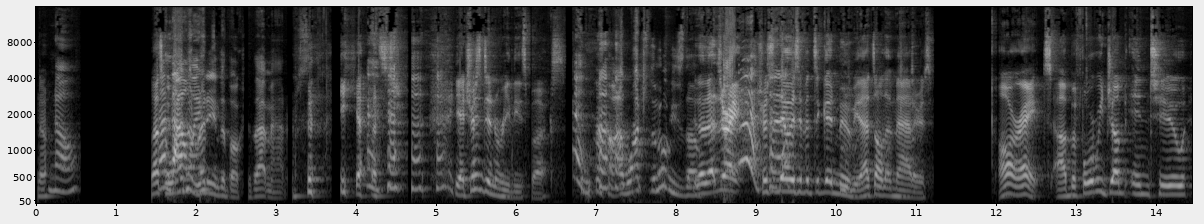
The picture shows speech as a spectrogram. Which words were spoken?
No. No. That's cool. I haven't read any of the books, if that matters. yeah, that's yeah. Tristan didn't read these books. no, I watched the movies though. No, that's right. Tristan knows if it's a good movie. That's all that matters. All right. Uh, before we jump into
